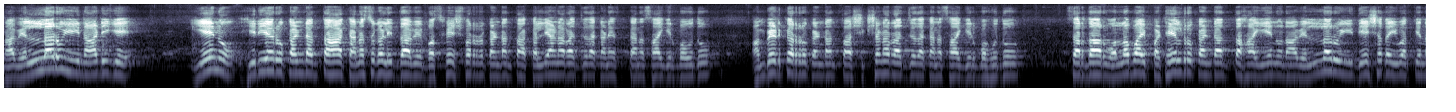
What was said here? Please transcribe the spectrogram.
ನಾವೆಲ್ಲರೂ ಈ ನಾಡಿಗೆ ಏನು ಹಿರಿಯರು ಕಂಡಂತಹ ಕನಸುಗಳಿದ್ದಾವೆ, ಬಸವೇಶ್ವರರು ಕಂಡಂತಹ ಕಲ್ಯಾಣ ರಾಜ್ಯದ ಕನ ಕನಸಾಗಿರಬಹುದು, ಅಂಬೇಡ್ಕರ್ರು ಕಂಡಂತಹ ಶಿಕ್ಷಣ ರಾಜ್ಯದ ಕನಸಾಗಿರಬಹುದು, ಸರ್ದಾರ್ ವಲ್ಲಭಾಯ್ ಪಟೇಲ್ರು ಕಂಡಂತಹ ಏನು ನಾವೆಲ್ಲರೂ ಈ ದೇಶದ ಇವತ್ತಿನ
